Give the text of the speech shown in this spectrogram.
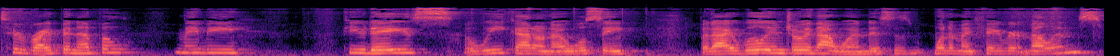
to ripen up a, maybe a few days, a week, I don't know, we'll see. But I will enjoy that one. This is one of my favorite melons.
